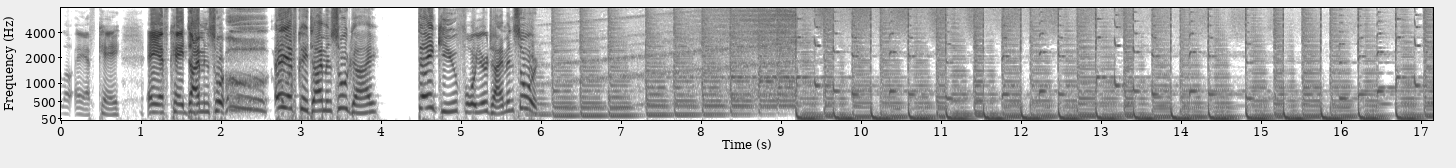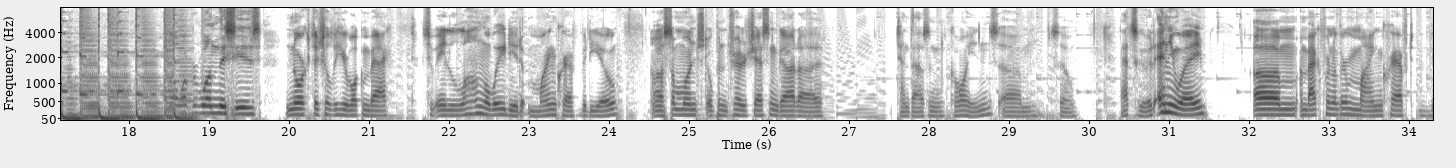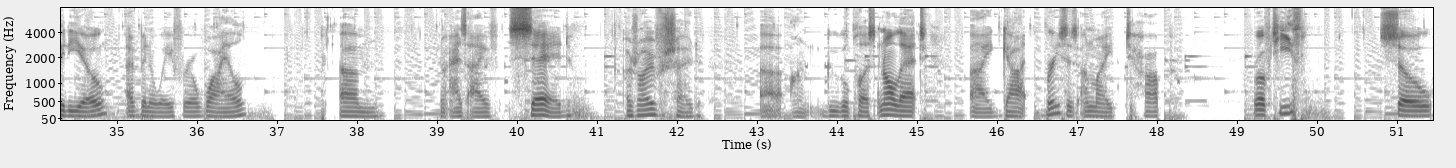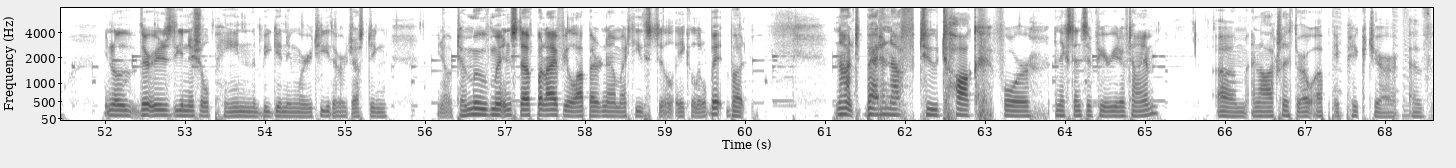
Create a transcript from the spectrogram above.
Hello, AFK. AFK Diamond Sword. AFK Diamond Sword guy. Thank you for your diamond sword. Hello, everyone. This is Norcda Childa here. Welcome back to a long-awaited Minecraft video. Uh, someone just opened the treasure chest and got uh, 10,000 coins. Um, so that's good. Anyway, um, I'm back for another Minecraft video. I've been away for a while. Um, you know, as I've said, as I've said, uh, on Google Plus and all that, I got braces on my top row of teeth. So, you know, there is the initial pain in the beginning where your teeth are adjusting, you know, to movement and stuff, but I feel a lot better now. My teeth still ache a little bit, but not bad enough to talk for an extensive period of time. Um, and I'll actually throw up a picture of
